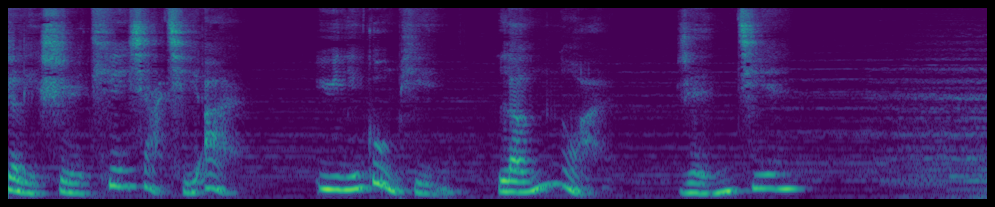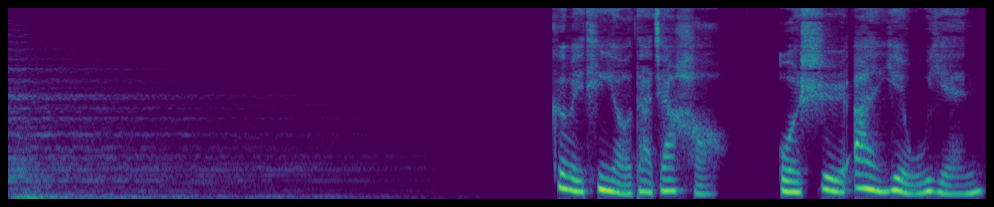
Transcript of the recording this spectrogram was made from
这里是《天下奇案》，与您共品冷暖人间。各位听友，大家好，我是暗夜无言。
